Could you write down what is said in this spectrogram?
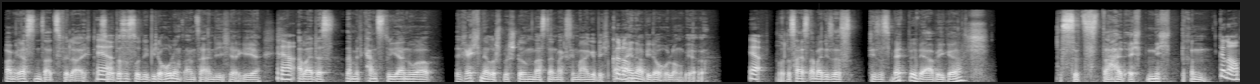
beim ersten Satz vielleicht. Ja. So, das ist so die Wiederholungsanzahl, an die ich ja gehe. ja. Aber das, damit kannst du ja nur rechnerisch bestimmen, was dein Maximalgewicht bei Genau. einer Wiederholung wäre. Ja. So, das heißt aber, dieses, dieses Wettbewerbige, das sitzt da halt echt nicht drin. Genau.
